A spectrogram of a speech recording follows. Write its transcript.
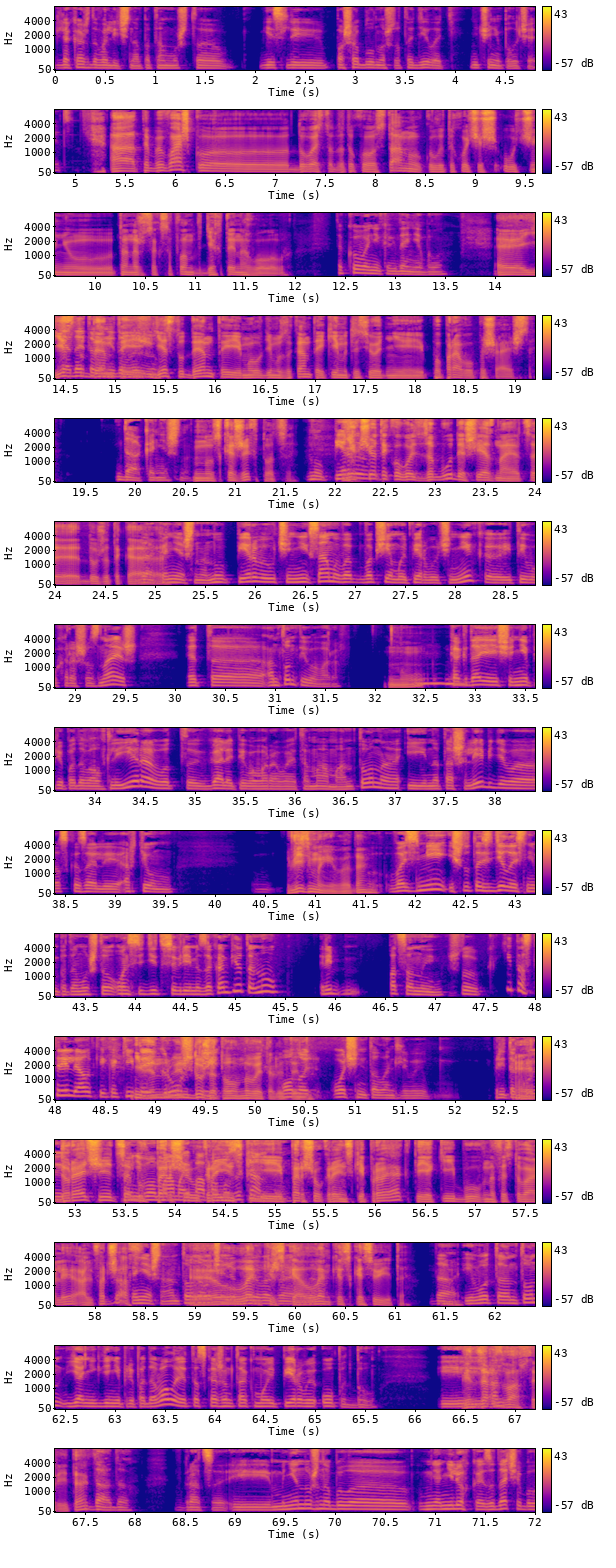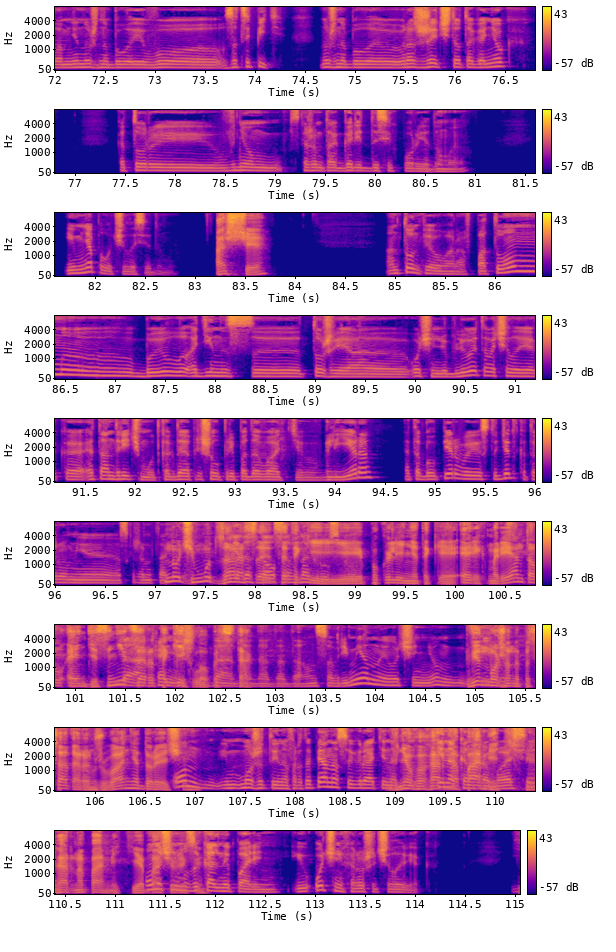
для каждого лично, потому что если по шаблону что-то делать, ничего не получается. А тебе важко довести до такого стану, коли ти хочеш учню тенор-саксофон вдягти на голову? Такого никогда не было. Е, Є Я до этого не студенти, довожу. є студенти і молоді музиканти, якими ти сьогодні по праву пишаєшся. Да, конечно. Ну скажи, хто це? Ну, первый... Якщо ти когось забудеш, я знаю, це дуже така. Да, конечно. Ну, первый ученик, самый во- вообще мой первый ученик, э, и ты его хорошо знаешь, это Антон Пивоваров. Ну, Когда я еще не преподавал в Клиера, вот э, Галя Пивоварова, это мама Антона, и Наташа Лебедева сказали, Артем, візьми його, да? возьми и что-то сделай с ним, потому что он сидит все время за компьютером. Ну, реб- пацаны, что какие-то стрелялки, какие-то Ні, він, игрушки. він дуже талановита людина. Он о- очень талантливый. При Е, такой... До речі, це у був нього мама перший і папа український, музиканти. перший український проект, який був на фестивалі Альфа Джаз. Конечно, Антона Е, очень люблю и Лемківська, уважаю, да. Лемківська сюїта. Да, и вот Антон, я нигде не преподавал, и это, скажем так, мой первый опыт был. И Він зараз Ан- в Австрії, так? Да, да, в Граце. И мне нужно было, у меня нелегкая задача была, мне нужно было его зацепить. Нужно было разжечь тот огонек, который в нем, скажем так, горит до сих пор, я думаю. И у меня получилось, я думаю. А ще? Антон Пивоваров. Потом э, был один из, э, тоже я очень люблю этого человека, это Андрей Чмут. Когда я пришел преподавать в Глиера, это был первый студент, которого мне, скажем так... ну, чому зараз це, достался це в такі нагрузку. е, покоління таке Ерік Марієнтал, Енді Сніцер, Да, такий конечно, хлопець. Да, так. да, да, да, да. Он современный очень. Он, Він и- може написати аранжування, до речі. Он и может и на фортепиано сыграть, и на, в нього кон- и гарна на пам'ять. контрабасе. Гарна пам'ять. Я Он бачив, очень як- музыкальный парень и очень хороший человек.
